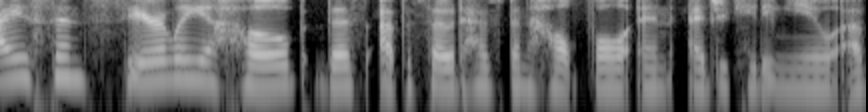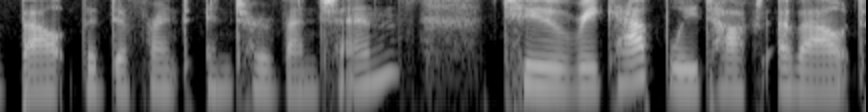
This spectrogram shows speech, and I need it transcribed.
I sincerely hope this episode has been helpful in educating you about the different interventions. To recap, we talked about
